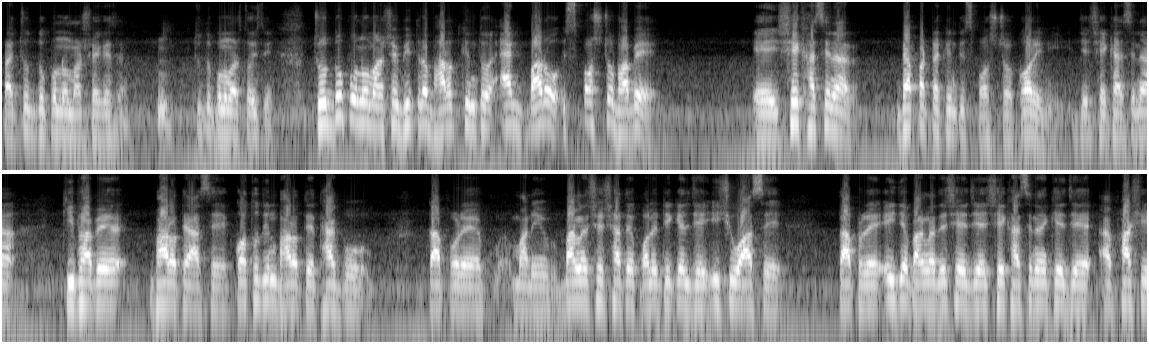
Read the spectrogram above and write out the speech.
প্রায় চোদ্দ পনেরো মাস হয়ে গেছে। চোদ্দ পনেরো মাস তো হয়েছে চোদ্দ পনেরো মাসের ভিতরে ভারত কিন্তু একবারও স্পষ্টভাবে এই শেখ হাসিনার ব্যাপারটা কিন্তু স্পষ্ট করেনি। যে শেখ হাসিনা কীভাবে ভারতে আছে, কতদিন ভারতে থাকব তারপরে মানে বাংলাদেশের সাথে পলিটিক্যাল যে ইস্যু আছে, তারপরে এই যে বাংলাদেশে যে শেখ হাসিনাকে যে ফাঁসি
